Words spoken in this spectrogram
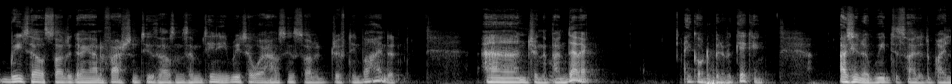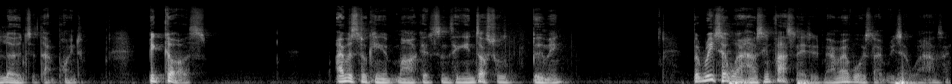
retail started going out of fashion in 2017. Retail warehousing started drifting behind it, and during the pandemic, it got a bit of a kicking. As you know, we decided to buy loads at that point because I was looking at markets and thinking industrial booming. But retail warehousing fascinated me. I have always liked retail warehousing.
